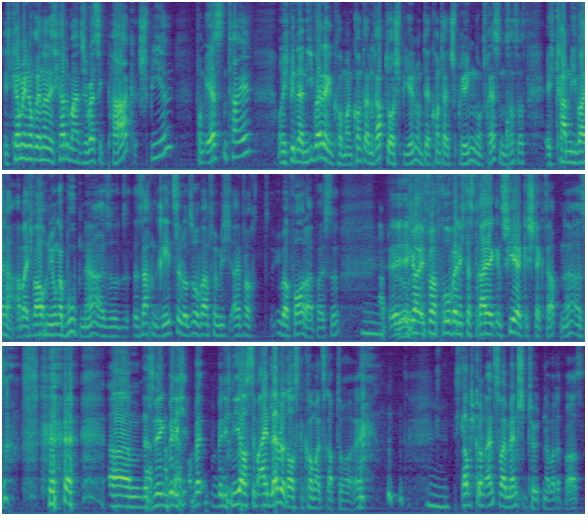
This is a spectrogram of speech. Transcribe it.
Ich kann mich noch erinnern, ich hatte mal ein Jurassic Park Spiel vom ersten Teil und ich bin da nie weitergekommen. Man konnte einen Raptor spielen und der konnte halt springen und fressen und sonst was. Ich kam nie weiter, aber ich war auch ein junger Bub, ne? Also Sachen Rätsel und so waren für mich einfach überfordert, weißt du? Absolut. Ich war, ich war froh, wenn ich das Dreieck ins Viereck gesteckt habe, ne? Also ähm, deswegen bin ich, bin ich nie aus dem einen Level rausgekommen als Raptor. Ich glaube, ich konnte ein, zwei Menschen töten, aber das war's.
